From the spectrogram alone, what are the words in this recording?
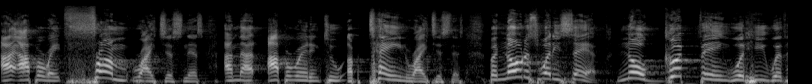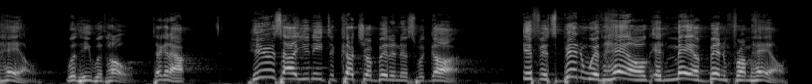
I operate from righteousness. I'm not operating to obtain righteousness. But notice what he said. No good thing would he withheld, would he withhold. Check it out. Here's how you need to cut your bitterness with God. If it's been withheld, it may have been from hell.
